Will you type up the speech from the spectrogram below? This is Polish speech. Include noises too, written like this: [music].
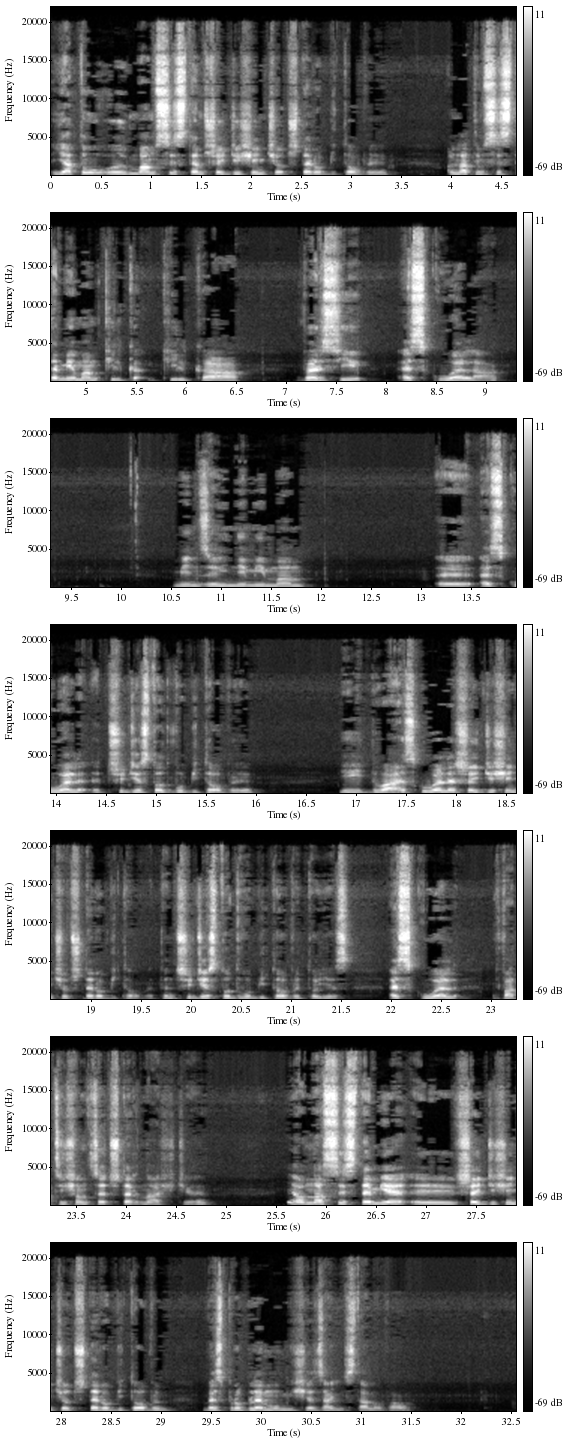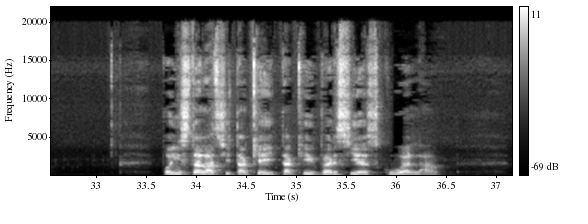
Ja tu y, mam system 64-bitowy, ale na tym systemie mam kilka, kilka wersji SQL-a. Między innymi mam e, SQL 32-bitowy i dwa SQL 64-bitowe. Ten 32-bitowy to jest SQL 2014 i on na systemie y, 64-bitowym bez problemu mi się zainstalował. Po instalacji takiej, takiej wersji SQL-a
